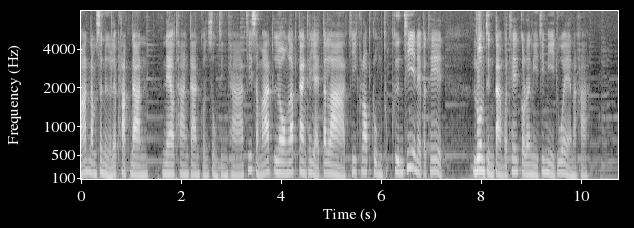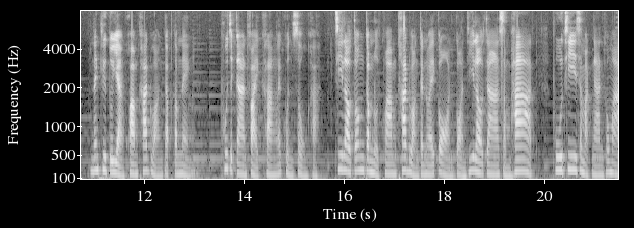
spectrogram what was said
มารถนำเสนอและผลักดัน แนวทางการขนส่งสินค้าที่สามารถรองรับการขยายตลาดที่ครอบคลุมทุกพื้นที่ในประเทศ รวมถึงต่างประเทศกรณีที่มีด้วยนะคะ นั่นคือตัวอย่างความคาดหวังกับตำแหน่ง ผู้จัดการฝ่ายคลังและขนส่งค่ะ ที่เราต้องกำหนดความคาดหวังกันไว้ก่อน ก่อนที่เราจะสัมภาษณ์ ผู้ที่สมัครงานเข้ามา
